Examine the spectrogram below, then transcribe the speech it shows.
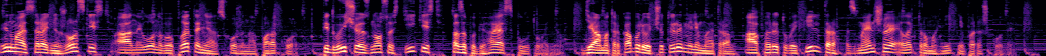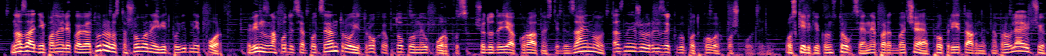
Він має середню жорсткість, а нейлонове оплетення, схоже на паракорд, підвищує зносостійкість та запобігає сплутуванню. Діаметр кабелю 4 мм, а феритовий фільтр зменшує електромагнітні перешкоди. На задній панелі клавіатури розташований відповідний порт. Він знаходиться по центру і трохи втоплений у корпус, що додає акуратності дизайну та знижує ризик випадкових пошкоджень. Оскільки конструкція не передбачає проприєтарних направляючих,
